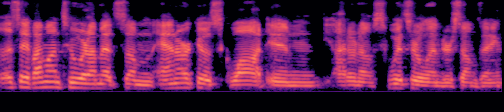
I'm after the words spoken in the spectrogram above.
let's say if I'm on tour and I'm at some anarcho squat in I don't know Switzerland or something,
